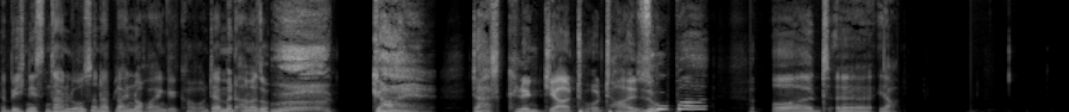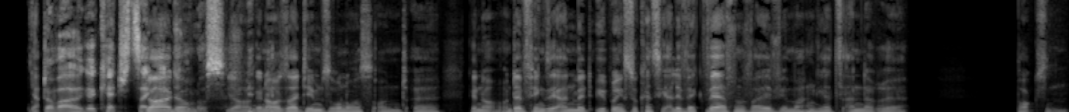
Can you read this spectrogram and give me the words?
Dann bin ich nächsten Tag los und habe gleich noch einen gekauft. Und dann mit einmal so, geil, das klingt ja total super. Und äh, ja, Ja. Da war er gecatcht, seit Ja, dem da- Sonos. Ja, genau, seitdem Sonos und äh, genau. Und dann fing sie an mit, übrigens, du kannst sie alle wegwerfen, weil wir machen jetzt andere Boxen.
